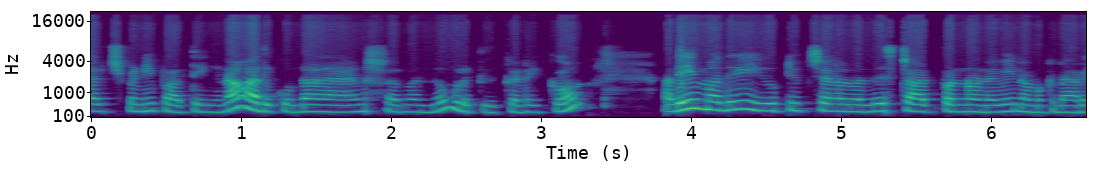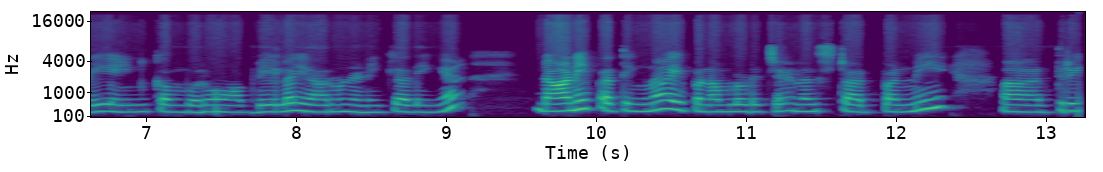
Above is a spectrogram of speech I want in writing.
சர்ச் பண்ணி பார்த்தீங்கன்னா அதுக்குண்டான ஆன்சர் வந்து உங்களுக்கு கிடைக்கும். அதே மாதிரி யூடியூப் சேனல் வந்து ஸ்டார்ட் பண்ணோன்னே நமக்கு நிறைய இன்கம் வரும். அப்படியெல்லாம் யாரும் நினைக்காதீங்க. நானே பார்த்தீங்கன்னா இப்போ நம்மளோட சேனல் ஸ்டார்ட் பண்ணி த்ரீ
